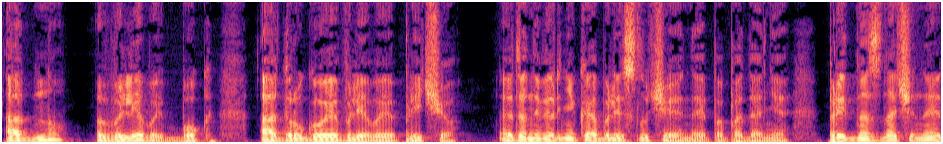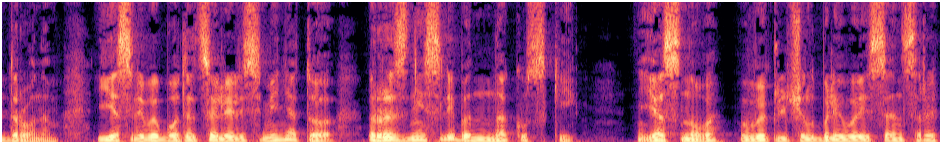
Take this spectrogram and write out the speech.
Одно в левый бок, а другое в левое плечо. Это наверняка были случайные попадания, предназначенные дроном. Если бы боты целились в меня, то разнесли бы на куски. Я снова выключил болевые сенсоры,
